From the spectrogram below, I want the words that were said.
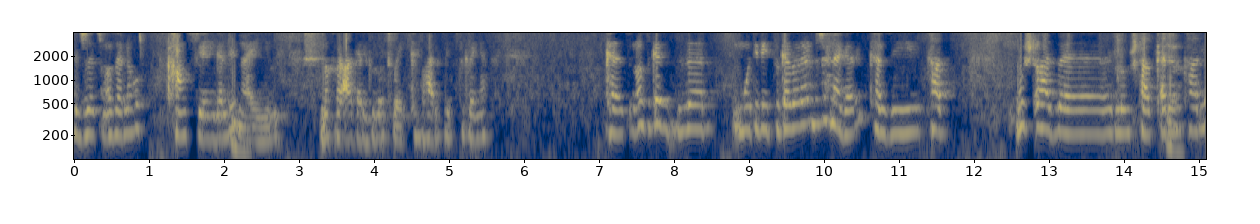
ሕጂ ዘፅንኦ ዘለኹ ካውንስሊንግ ሊ ናይ ምክሪ ኣገልግሎት ወይ ክበሃል ክል ትግርኛ ከፅንኦ ሞቲቬት ዝገበረን ብዙሕ ነገር ከምዚ ካብ ውሽጡካ ዘሎ ካብ ቀደም ካሎ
